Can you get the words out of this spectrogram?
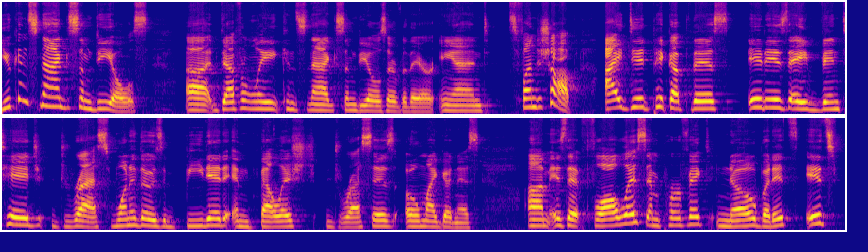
you can snag some deals. Uh, definitely can snag some deals over there. And it's fun to shop. I did pick up this. It is a vintage dress, one of those beaded, embellished dresses. Oh my goodness. Um, is it flawless and perfect? No, but it's it's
